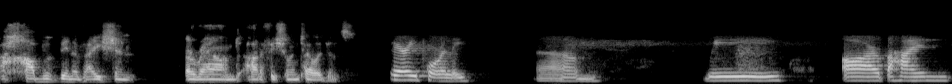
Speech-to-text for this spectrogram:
a hub of innovation around artificial intelligence? Very poorly. Um, we are behind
